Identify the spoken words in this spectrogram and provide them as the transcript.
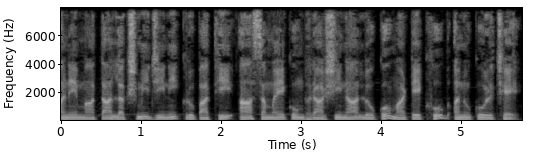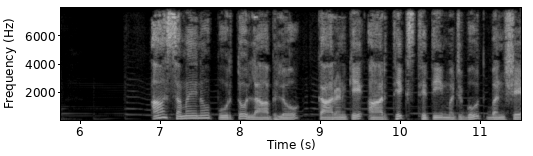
અને માતા લક્ષ્મીજીની કૃપાથી આ સમય કુંભ રાશિના લોકો માટે ખૂબ અનુકૂળ છે. આ સમયનો પૂરતો લાભ લો, કારણ કે આર્થિક સ્થિતિ મજબૂત બનશે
